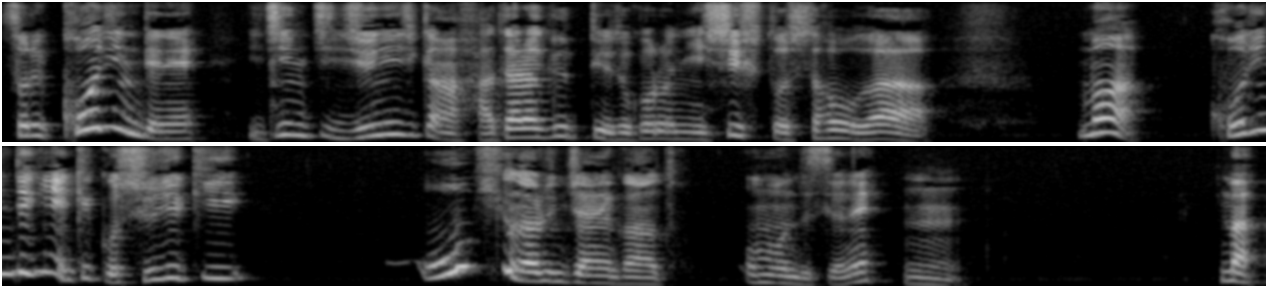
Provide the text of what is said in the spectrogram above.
それ個人でね1日12時間働くっていうところにシフトした方がまあ個人的には結構収益大きくなるんじゃないかなと思うんですよね。うん。まあ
